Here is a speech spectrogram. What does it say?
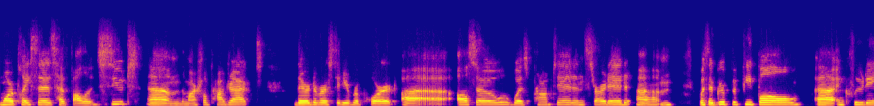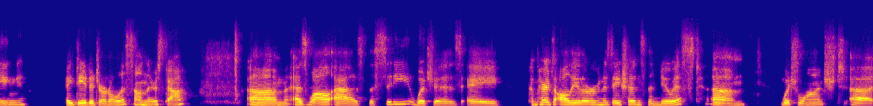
more places have followed suit. Um, the Marshall Project, their diversity report uh, also was prompted and started um, with a group of people, uh, including a data journalist on their staff, um, as well as the city, which is a, compared to all the other organizations, the newest, um, which launched uh,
